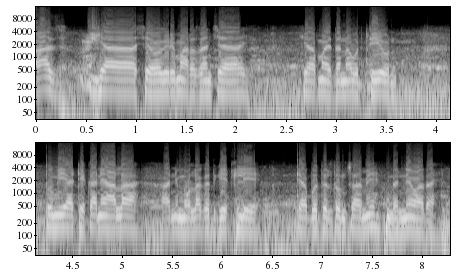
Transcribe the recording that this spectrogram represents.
आज ह्या सेवागिरी महाराजांच्या ह्या मैदानावरती येऊन तुम्ही या ठिकाणी आला आणि मुलाखत घेतली त्याबद्दल तुमचा आम्ही धन्यवाद आहे.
